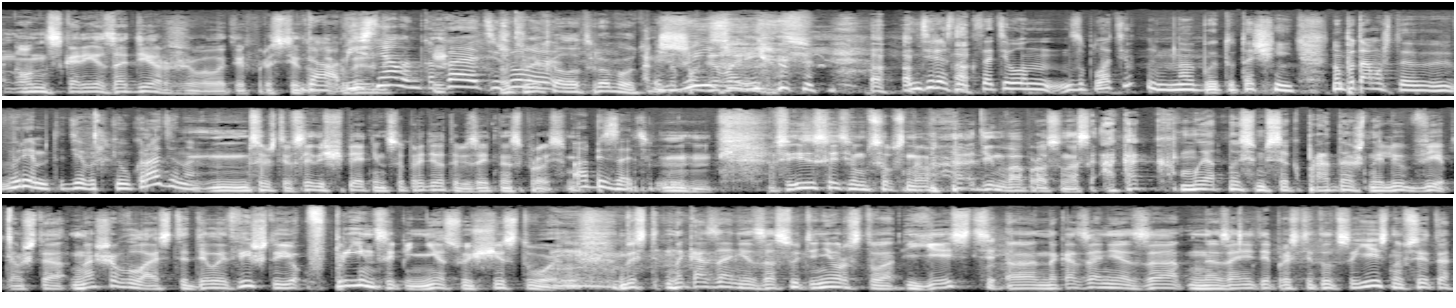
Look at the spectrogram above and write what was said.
Он, он скорее задерживал этих проституток. Да, объяснял им, какая тяжелая от работы. Ну, жизнь. поговорить. Интересно, кстати, он заплатил? Им надо будет уточнить. Ну, потому что время-то девушки украдено. Слушайте, в следующую пятницу придет, обязательно спросим. Обязательно. Мгм. В связи с этим, собственно, один вопрос у нас. А как мы относимся к продажной любви? Потому что наша власть делает вид, что ее в принципе не существует. То есть наказание за сутенерство есть, э, наказание за занятие проституцией есть, но все это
